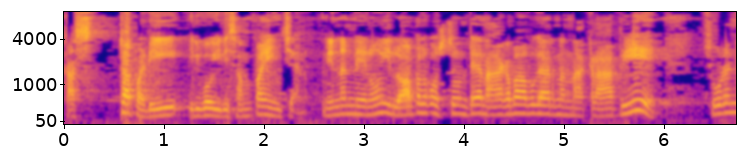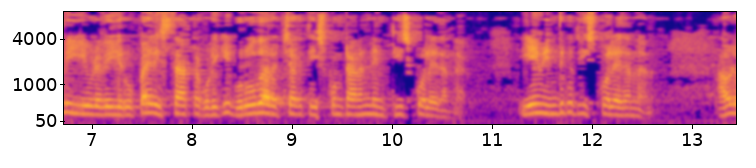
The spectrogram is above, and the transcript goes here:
కష్టపడి ఇదిగో ఇది సంపాదించాను. నిన్న నేను ఈ లోపలికి వస్తుంటే నాగబాబు గారు నన్ను అక్కడ ఆపి చూడండి ఈవిడ వెయ్యి రూపాయలు ఇస్తారట గుడికి గురువు గారు వచ్చాక తీసుకుంటానని నేను తీసుకోలేదన్నారు ఏమి ఎందుకు తీసుకోలేదన్నాను ఆవిడ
